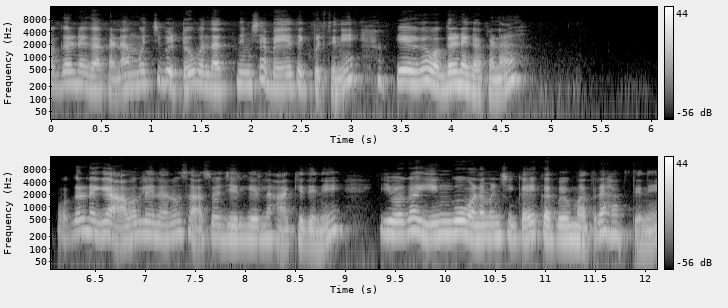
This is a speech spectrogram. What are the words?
ಒಗ್ಗರಣೆಗೆ ಹಾಕೋಣ. ಮುಚ್ಚಿಬಿಟ್ಟು ಒಂದು ಹತ್ತು ನಿಮಿಷ ಬೇಯೋದಕ್ಕೆ ಬಿಡ್ತೀನಿ ಈಗ ಒಗ್ಗರಣೆಗೆ ಹಾಕೋಣ. ಒಗ್ಗರಣೆಗೆ ಆವಾಗಲೇ ನಾನು ಸಾಸಿವೆ ಜೀರಿಗೆ ಎಲ್ಲ ಹಾಕಿದ್ದೀನಿ. ಇವಾಗ ಇಂಗು ಒಣಮೆಣಸಿನ್ಕಾಯಿ ಕರಿಬೇವು ಮಾತ್ರ ಹಾಕ್ತೀನಿ.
